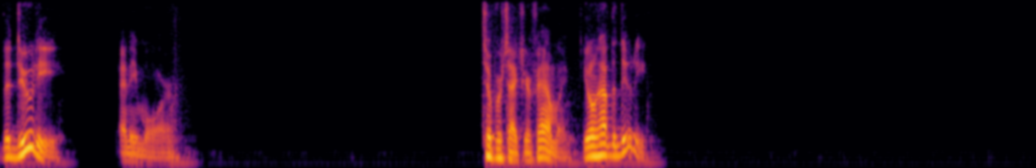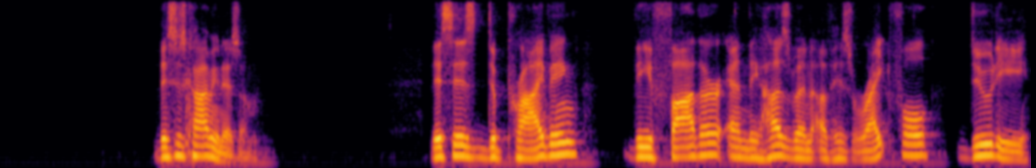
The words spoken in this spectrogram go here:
the duty anymore to protect your family. You don't have the duty. This is communism. This is depriving the father and the husband of his rightful duty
